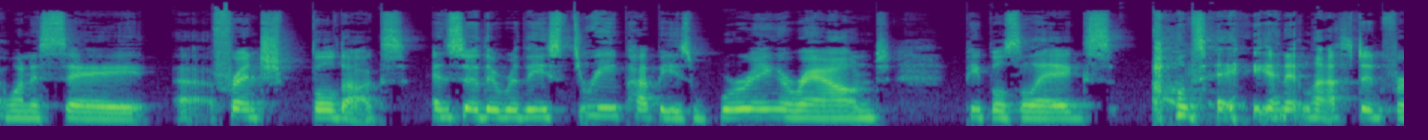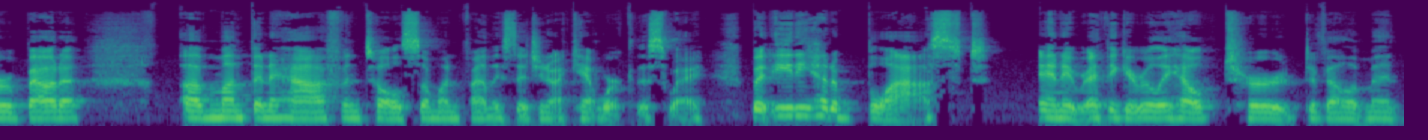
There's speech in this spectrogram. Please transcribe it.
I want to say, uh, French bulldogs. And so there were these three puppies whirring around people's legs all day. And it lasted for about a, a month and a half until someone finally said, you know, I can't work this way. But Edie had a blast and it, I think it really helped her development.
